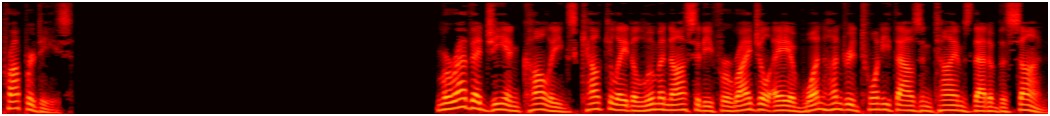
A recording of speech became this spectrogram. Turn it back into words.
Properties Moravveji and colleagues calculate a luminosity for Rigel A of 120,000 times that of the Sun.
